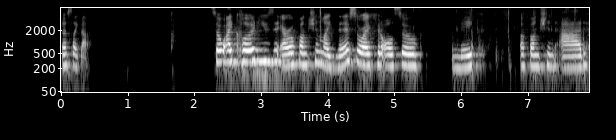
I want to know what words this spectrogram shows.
Just like that. So I could use an arrow function like this, or I could also make a function add,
